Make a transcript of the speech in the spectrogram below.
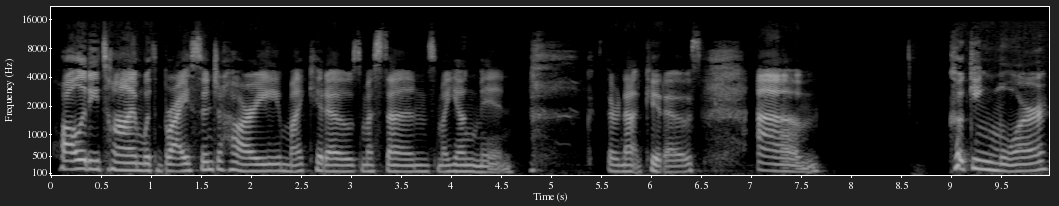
Quality time with Bryce and Jahari, my kiddos, my sons, my young men. They're not kiddos. Um, cooking more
